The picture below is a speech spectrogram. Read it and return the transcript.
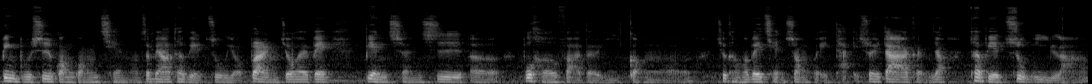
并不是观光签哦。这边要特别注意哦，不然你就会被变成是呃不合法的移工哦，就可能会被遣送回台，所以大家可能要特别注意啦。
